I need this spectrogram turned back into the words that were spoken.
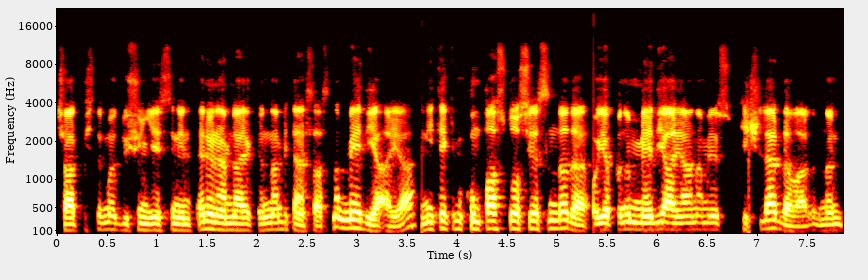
çarpıştırma düşüncesinin en önemli ayaklarından bir tanesi aslında medya ayağı. Nitekim kumpas dosyasında da o yapının medya ayağına mensup kişiler de vardı. Bunların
